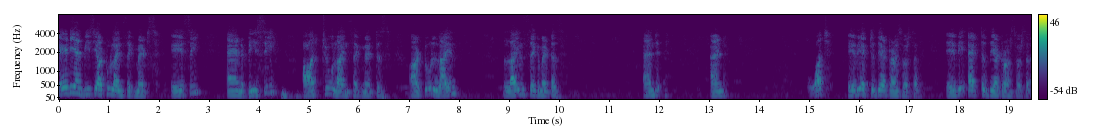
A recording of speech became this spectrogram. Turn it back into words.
A D and B C are two line segment A C and B C are two line segment are two line line segment and and which A B act the transversal A B act is their transversal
